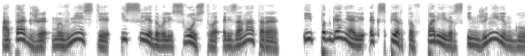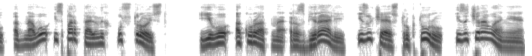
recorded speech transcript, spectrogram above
а также мы вместе исследовали свойства резонатора и подгоняли экспертов по реверс-инжинирингу одного из портальных устройств. Его аккуратно разбирали, изучая структуру и зачарование.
